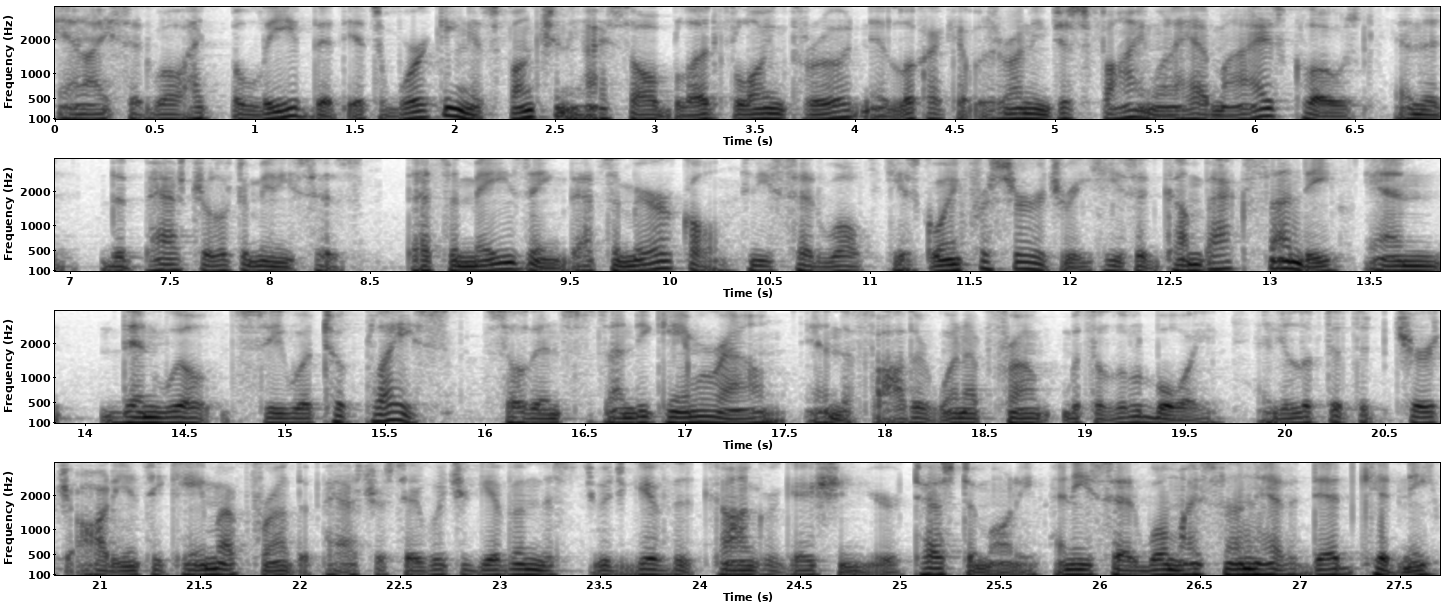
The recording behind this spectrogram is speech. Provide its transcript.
And I said, Well, I believe that it's working, it's functioning. I saw blood flowing through it and it looked like it was running just fine when I had my eyes closed closed. And the, the pastor looked at me and he says, That's amazing. That's a miracle. And he said, Well, he's going for surgery. He said, Come back Sunday and then we'll see what took place. So then Sunday came around, and the father went up front with the little boy, and he looked at the church audience. He came up front. The pastor said, "Would you give him this? Would you give the congregation your testimony?" And he said, "Well, my son had a dead kidney."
